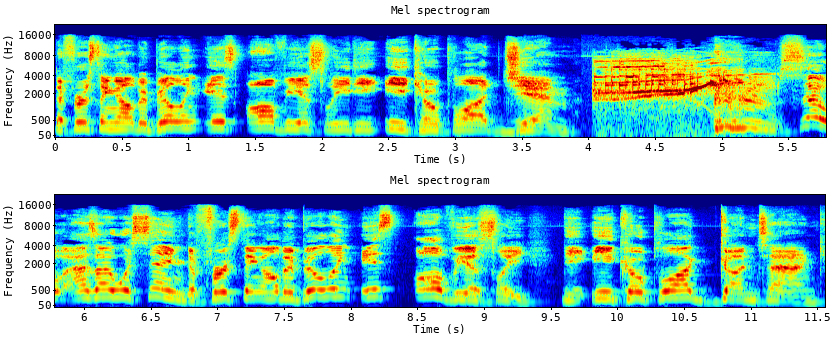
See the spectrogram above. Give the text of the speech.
The first thing I'll be building is obviously the EcoPla GM. so, as I was saying, the first thing I'll be building is obviously the EcoPla gun tank.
